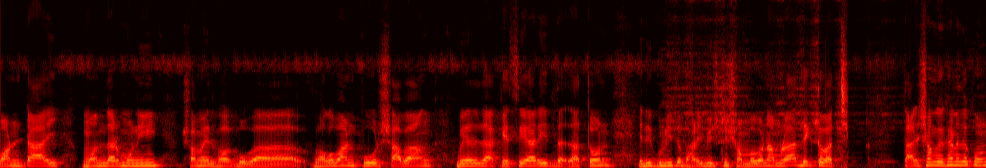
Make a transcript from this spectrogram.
কন্টাই, মন্দারমণি সমেত ভগবানপুর, সাবাং, বেলদা, কেশিয়ারি দাঁতন, এদিকগুলিতে ভারী বৃষ্টির সম্ভাবনা আমরা দেখতে পাচ্ছি। তারই সঙ্গে এখানে দেখুন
